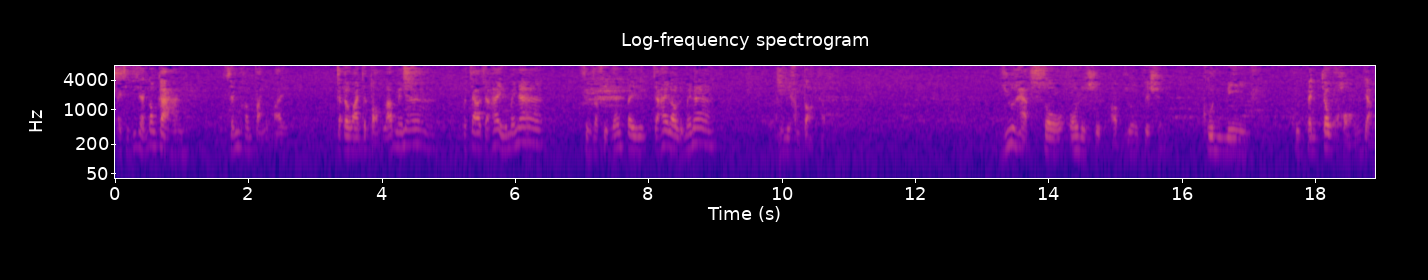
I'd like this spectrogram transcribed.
ไอสิ่งที่ฉันต้องการฉันมีความฝันออกไปจักรวาลจะตอบรับไหมนะพระเจ้าจะให้หรือไม่นะสิ่งศักดิ์สิทธิ์นั้นไปจะให้เราหรือไม่นะอันนี้มีคำตอบครับ you have sole ownership of your vision คุณมีคุณเป็นเจ้าของอย่าง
